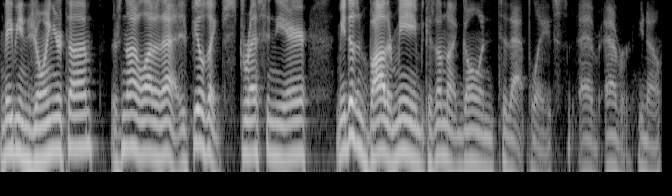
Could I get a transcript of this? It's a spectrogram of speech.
Maybe enjoying your time. There's not a lot of that. It feels like stress in the air. I mean, it doesn't bother me because I'm not going to that place ever. ever you know,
